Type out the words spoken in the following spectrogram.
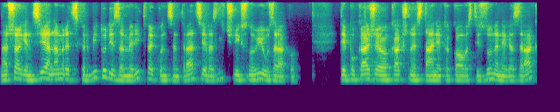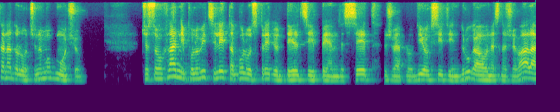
Naša agencija namreč skrbi tudi za meritve koncentracije različnih snovi v zraku. Te pokažejo, kakšno je stanje kakovosti zunanjega zraka na določenem območju. Če so v hladni polovici leta bolj v spredju delci PM10, žveplov dioksid in druga onesnaževala,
